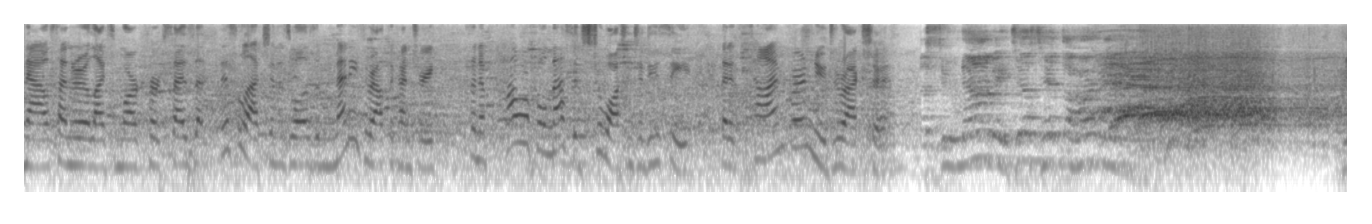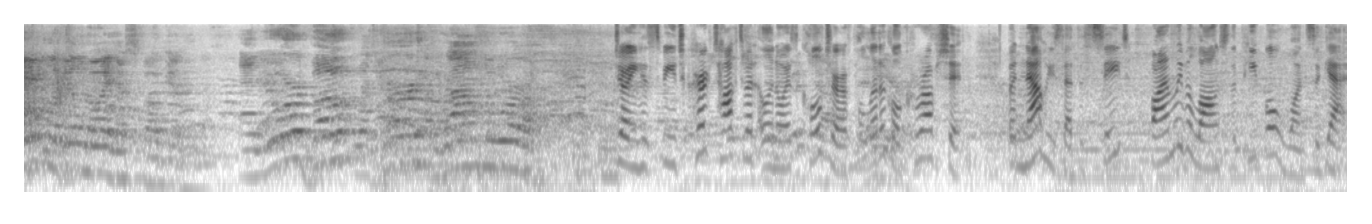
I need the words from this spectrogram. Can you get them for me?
Now, Senator-elect Mark Kirk says that this election, as well as many throughout the country, sent a powerful message to Washington, D.C. that it's time for a new direction. A tsunami just hit the heartland. People of Illinois have spoken, and your vote was heard around the world. During his speech, Kirk talked about Illinois' culture of political corruption. But now he said the state finally belongs to the people once again.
